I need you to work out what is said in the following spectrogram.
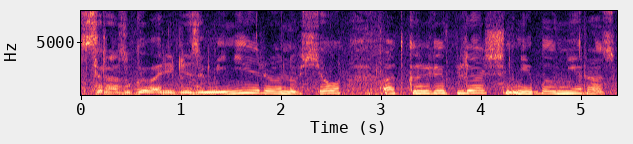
Сразу говорили, заминировано, все. Открыли пляж, не было ни разу.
